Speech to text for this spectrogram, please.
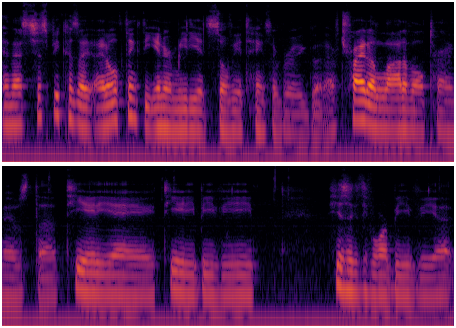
and that's just because I, I don't think the intermediate Soviet tanks are very good. I've tried a lot of alternatives, the T-80A, T-80BV, T-64BV.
